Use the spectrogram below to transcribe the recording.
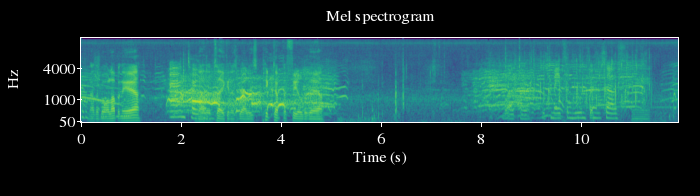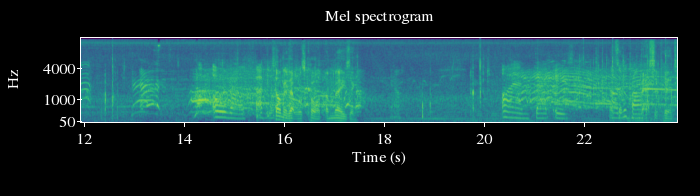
Bit of a Another ball up in the air. And taken. Another taken as well. He's picked up the fielder there. Well played. Just made some room for himself. Mm. Oh wow, fabulous. Tell me that was caught. Amazing. Yeah. Oh, and that is That's a park. massive hit.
